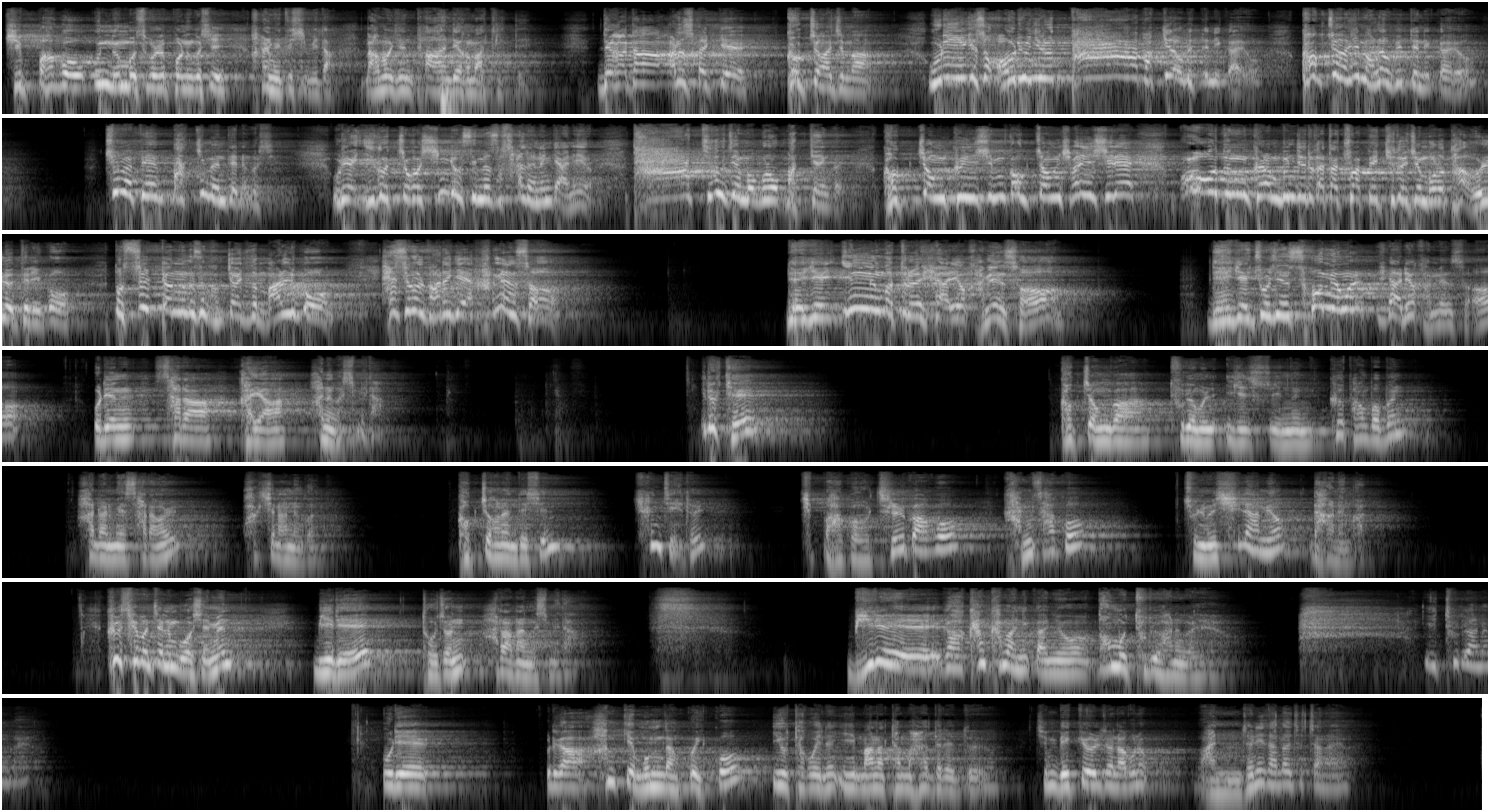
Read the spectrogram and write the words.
기뻐하고 웃는 모습을 보는 것이 하나님의 뜻입니다. 나머지는 다 내가 맡을 때 내가 다 알아서 할게 걱정하지 마. 우리에게서 어려운 일은 다 맡기라고 그랬다니까요. 걱정하지 말라고 그랬다니까요. 주님 앞에 맡기면 되는 것이. 우리가 이것저것 신경 쓰면서 살려는 게 아니에요. 다 기도 제목으로 맡기는 거예요. 걱정, 근심, 걱정, 현실의 모든 그런 문제를 갖다 주 앞에 기도 제목으로 다 올려드리고 또 쓸데없는 것은 걱정하지도 말고 해석을 바르게 하면서 내게 있는 것들을 헤아려 가면서 내게 주어진 소명을 헤아려 가면서 우리는 살아가야 하는 것입니다. 이렇게 걱정과 두려움을 이길 수 있는 그 방법은 하나님의 사랑을 확신하는 것. 걱정하는 대신 현재를 기뻐하고 즐거워하고 감사하고 주님을 신뢰하며 나가는 것. 그 세 번째는 무엇이냐면 미래에 도전하라는 것입니다. 미래가 캄캄하니까요. 너무 두려워하는 거예요. 하, 이 두려워하는 거예요. 우리의 우리가 함께 몸담고 있고 이웃하고 있는 이 마나타만 하더라도요. 지금 몇 개월 전하고는 완전히 달라졌잖아요.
